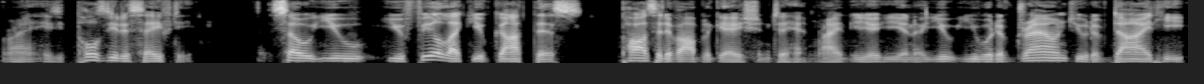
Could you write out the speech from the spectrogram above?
right? He pulls you to safety. So you, you feel like you've got this positive obligation to him, right? You, you know, you, you would have drowned, you would have died. He,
